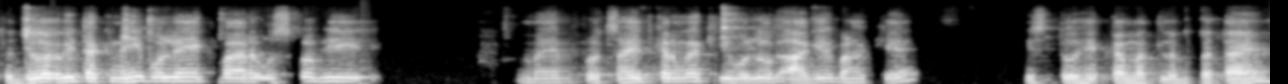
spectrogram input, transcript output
तो जो अभी तक नहीं बोले, एक बार उसको भी मैं प्रोत्साहित करूँगा कि वो लोग आगे बढ़ के इस दोहे का मतलब बताएँ।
